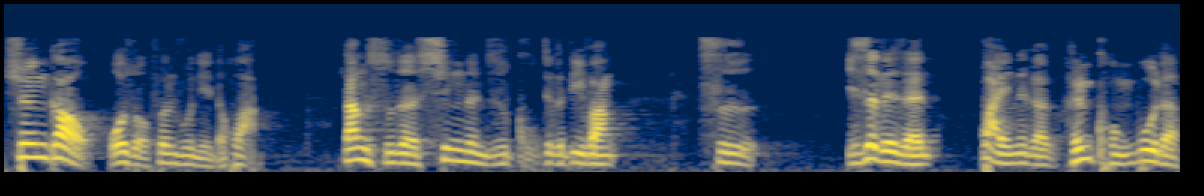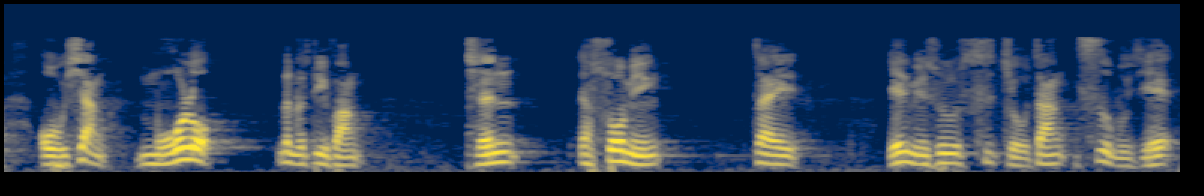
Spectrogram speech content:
宣告我所吩咐你的话。当时的信任之谷这个地方是以色列人拜那个很恐怖的偶像摩洛那个地方。神要说明，在耶利米书十九章四五节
